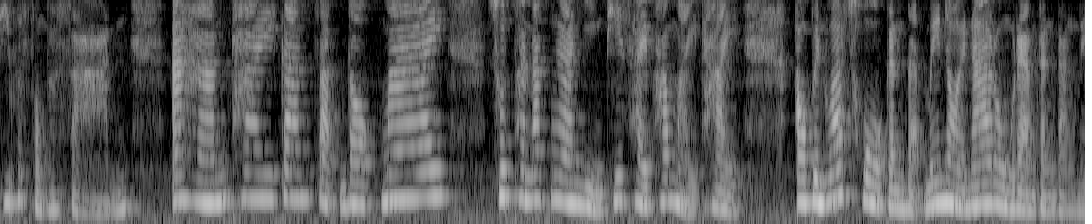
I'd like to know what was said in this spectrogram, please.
ที่ผสมผสาน อาหารไทยการจัดดอกไม้ ชุดพนักงานหญิงที่ใช้ผ้าไหมไทย เอาเป็นว่าโชว์กันแบบไม่น้อยหน้าโรงแรมดัง ๆ ใน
